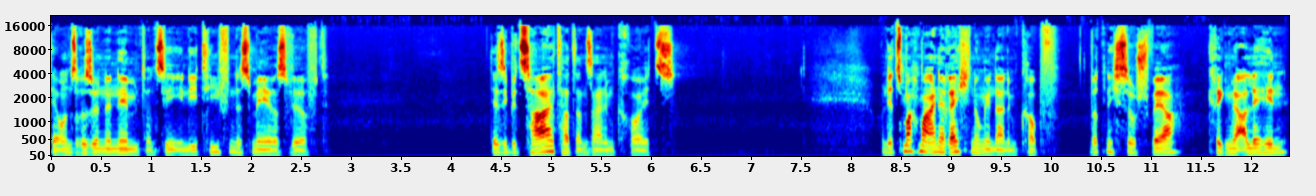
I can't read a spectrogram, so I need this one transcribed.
der unsere Sünde nimmt und sie in die Tiefen des Meeres wirft, der sie bezahlt hat an seinem Kreuz. Und jetzt mach mal eine Rechnung in deinem Kopf. Wird nicht so schwer, kriegen wir alle hin.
